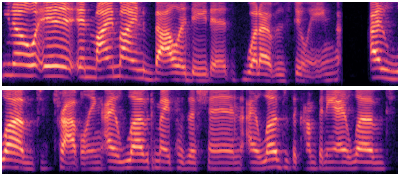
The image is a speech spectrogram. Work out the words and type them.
You know, it, in my mind, validated what I was doing. I loved traveling. I loved my position. I loved the company. I loved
